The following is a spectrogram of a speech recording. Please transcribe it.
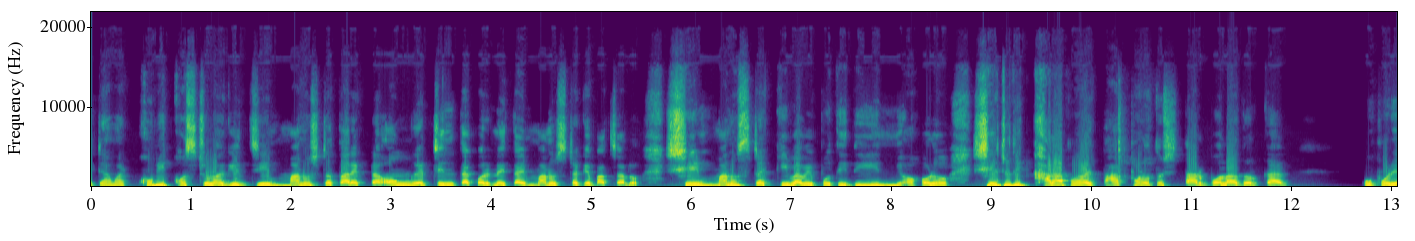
এটা আমার খুবই কষ্ট লাগে যে মানুষটা তার একটা অঙ্গের চিন্তা করে নাই, তাই মানুষটাকে বাঁচালো। সেই মানুষটা কীভাবে প্রতিদিন অহরহ, সে যদি খারাপ হয়, তারপরেও তো তার বলা দরকার। উপরে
